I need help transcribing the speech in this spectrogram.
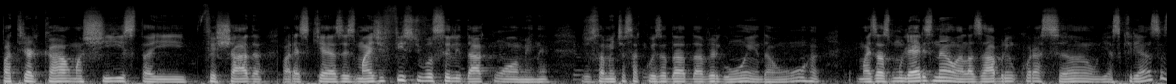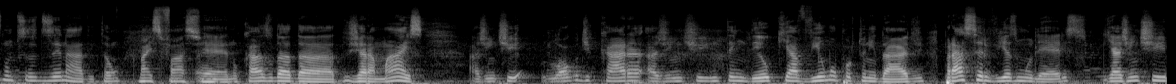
patriarcal, machista e fechada, parece que é às vezes mais difícil de você lidar com o homem, né? Justamente essa coisa da, da vergonha, da honra. Mas as mulheres não, elas abrem o coração e as crianças não precisam dizer nada. Então, Mais fácil. é, né? no caso da, da- do Gera Mais, a gente, logo de cara, a gente entendeu que havia uma oportunidade para servir as mulheres. E a gente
